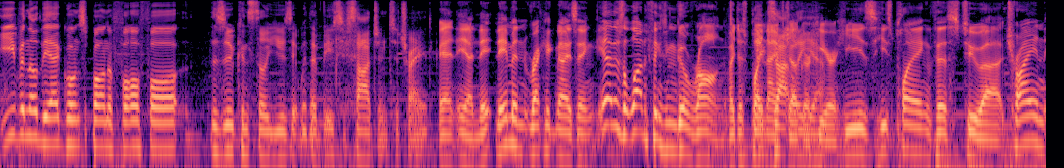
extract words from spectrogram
even though the egg won't spawn a 4-4, the zoo can still use it with abusive sergeant to trade. And yeah, Na- Naiman recognizing, yeah, there's a lot of things that can go wrong if I just play Exactly, Knife Juggler yeah. here. He's he's playing this to uh, try and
